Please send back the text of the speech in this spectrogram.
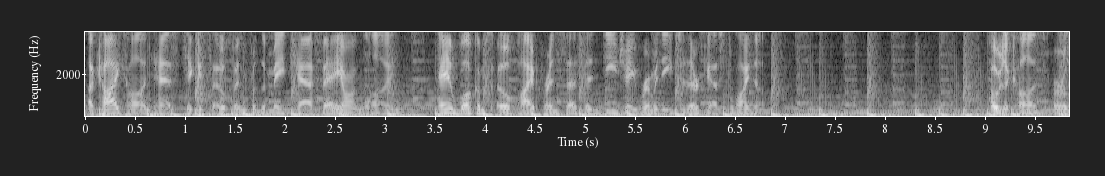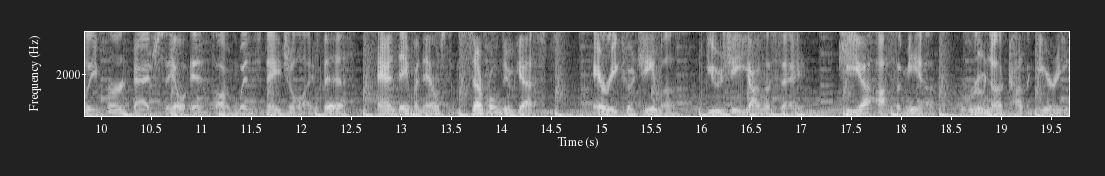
AkaiCon has tickets open for the Maid Cafe online and welcomes Oppai Princess and DJ Remedy to their guest lineup. Otakon's early bird badge sale ends on Wednesday, July 5th, and they've announced several new guests. Eri Kojima, Yuji Yanase, Kia Asamiya, Runa Katagiri,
